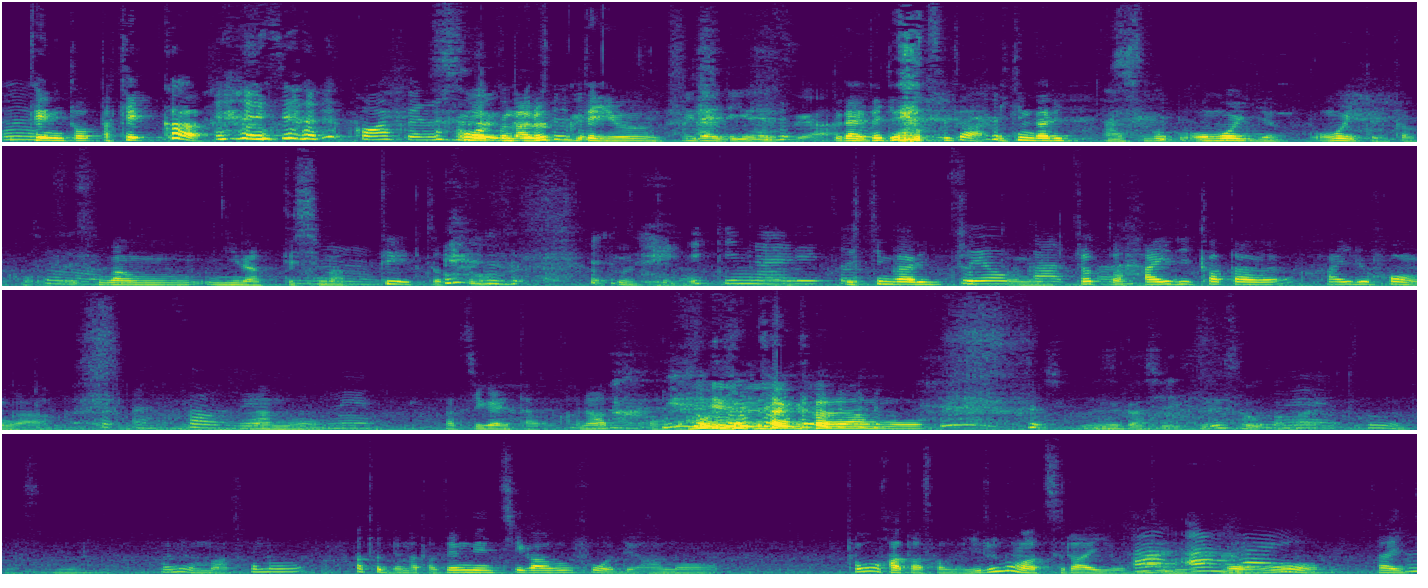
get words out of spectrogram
うん手に取った結果 うん怖くなる。怖くなるっていう。具体的なやつが。具体的なやつがいきなりすごく重いや重いというかこそう。う不安になってしまってちょっといきなりちょっといきなりちょっとねちょっと入り方入る本があそうですね。間違えたのかなとか思いながらも難しいですねそう考えるそうですね、まあ、でもまあその後でまた全然違う方であの東畑さんの「いるのはつらいよ」っていう本を最近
